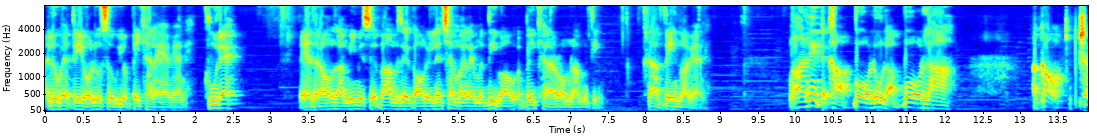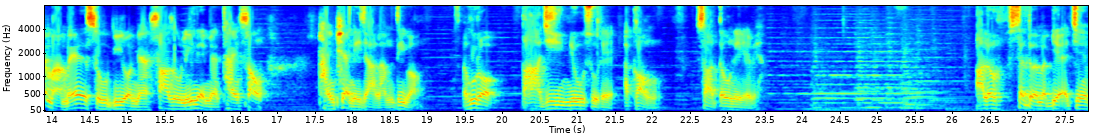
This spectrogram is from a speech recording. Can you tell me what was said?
အဲ့လိုပဲတေရောလို့ဆိုပြီးတော့ပိတ်ခံလိုက်ရပြန်တယ်ခုလဲဘယ်တောင်စားမိမစစ်ပါမစစ်ကောင်းတွေလက်ချက်မှလည်းမသိပါဘူးအပိတ်ခံရတော့မလားမသိဘူးခဏသိမ်းသွားပြန်တယ်ငါနဲ့တစ်ခါပေါ်လို့လားပေါ်လား အကောင့်ဖြတ်မှာမဲဆိုပြီးတော့မြန်စာစုလေးနဲ့မြန်ထိုင်ဆောင်ထိုင်ဖြတ်နေကြလားမသိပါဘူးအခုတော့ဘာကြီးမျိုးဆိုတဲ့အကောင့်ကိုစာသုံးနေရဗျာအားလုံးဆက်သွယ်မပြတ်အချင်း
